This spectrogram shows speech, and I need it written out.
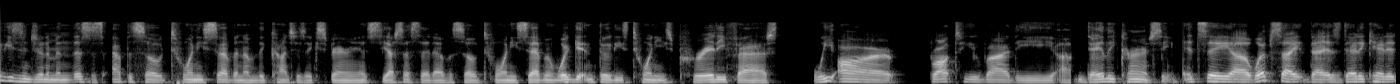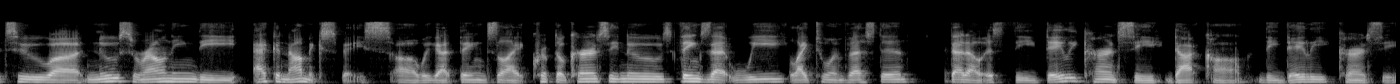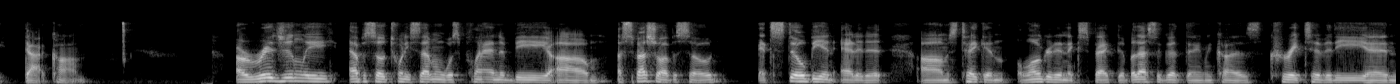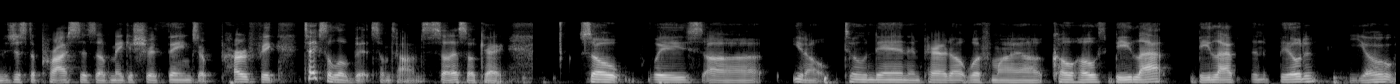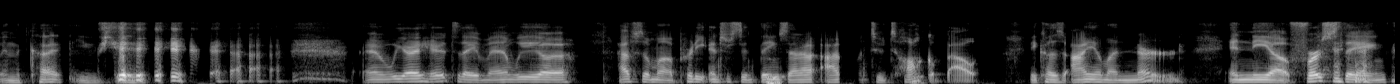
Ladies and gentlemen, this is episode 27 of the Conscious Experience. Yes, I said episode 27. We're getting through these 20s pretty fast. We are brought to you by the uh, Daily Currency. It's a uh, website that is dedicated to uh, news surrounding the economic space. Uh, we got things like cryptocurrency news, things that we like to invest in. Check that out. It's the dailycurrency.com. The dailycurrency.com. Originally, episode 27 was planned to be um, a special episode. It's still being edited. Um, it's taking longer than expected, but that's a good thing because creativity and just the process of making sure things are perfect takes a little bit sometimes. So that's okay. So, ways, uh, you know, tuned in and paired up with my uh, co-host B Lap. B Lap in the building. Yo, in the cut, you and we are here today, man. We uh have some uh, pretty interesting things that I, I want to talk about because I am a nerd. And the uh, first thing,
